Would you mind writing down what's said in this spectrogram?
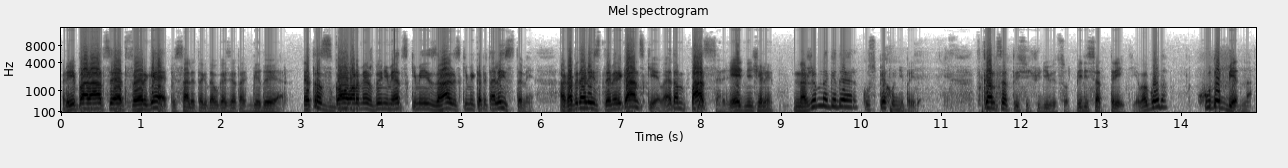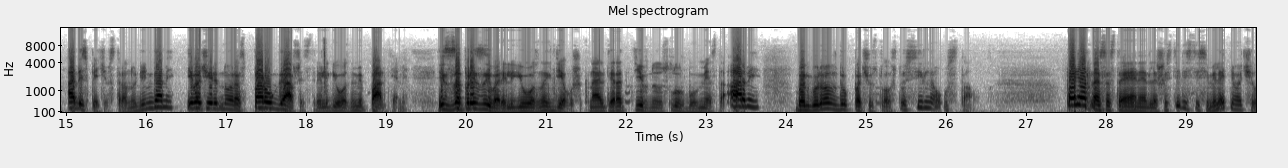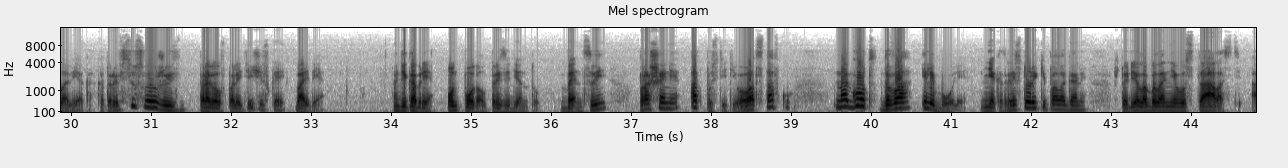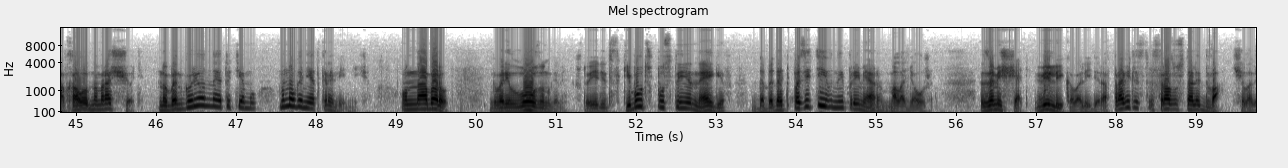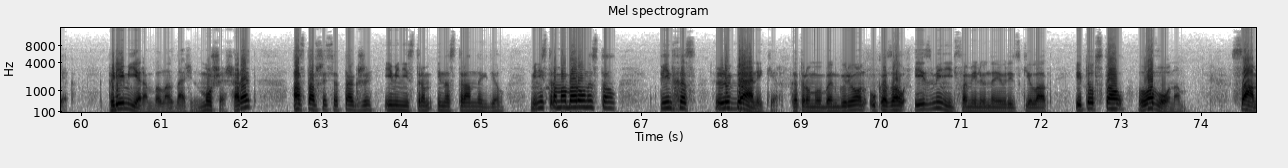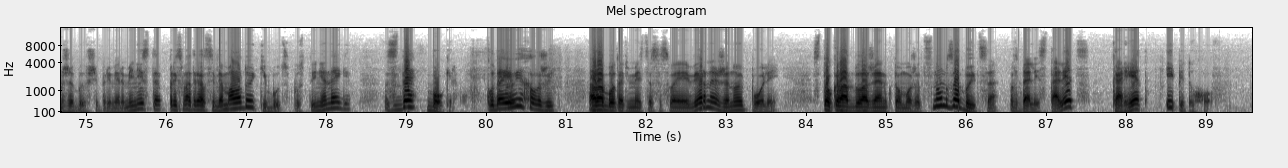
«Репарации от ФРГ», писали тогда в газетах ГДР, Это сговор между немецкими и израильскими капиталистами, а капиталисты американские в этом посредничали. Нажим на ГДР к успеху не привел. В конце 1953 года, худо-бедно обеспечив страну деньгами и в очередной раз поругавшись с религиозными партиями из-за призыва религиозных девушек на альтернативную службу вместо армии, Бен-Гурион вдруг почувствовал, что сильно устал. Понятное состояние для 67-летнего человека, который всю свою жизнь провел в политической борьбе. В декабре он подал президенту Бен Цви прошение отпустить его в отставку на год, два или более. Некоторые историки полагали, что дело было не в усталости, а в холодном расчете. Но Бен-Гурион на эту тему много не откровенничал. Он наоборот говорил лозунгами, что едет в кибуц в пустыне Негев, дабы дать позитивный пример молодежи замещать великого лидера в правительстве сразу стали два человека. Премьером был назначен Моше Шарет, оставшийся также и министром иностранных дел. Министром обороны стал Пинхас Любяникер, которому Бен-Гурион указал изменить фамилию на еврейский лад, и тот стал Лавоном. Сам же бывший премьер-министр присмотрел себе молодой кибуц в пустыне Негев с Д. Бокер, куда и уехал жить, работать вместе со своей верной женой Полей. Сто крат блажен, кто может сном забыться, вдали столец, карет и петухов.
